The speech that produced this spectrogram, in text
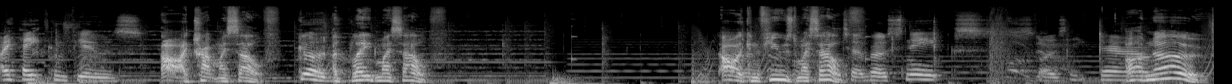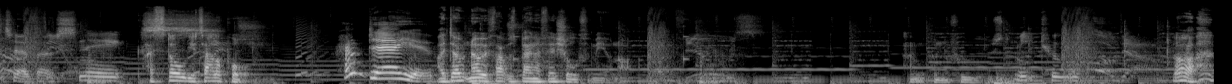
I hate confuse. Ah, I trapped myself. Good. I played myself. Oh, I confused myself. Turbo sneaks. Slow sneak down. Oh no! Turbo sneaks. I stole your teleport. How dare you? I don't know if that was beneficial for me or not. I'm confused. Me too. Oh.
